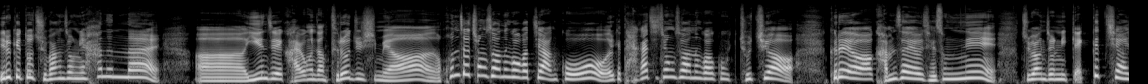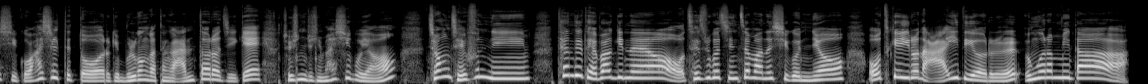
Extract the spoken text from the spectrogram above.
이렇게 또 주방 정리하는 날 어, 이은지의 가요광장 들어주시면 혼자 청소하는 것 같지 않고 이렇게 다 같이 청소하는 것 같고 좋죠. 그래요 감사해요 재송 님 주방 정리 깨끗이 하시고 하실 때 또 이렇게 물건 같은 거 안 떨어지게 조심조심 하시고요. 정재훈님 텐디 대박이네요. 재주가 진짜 많으시군요. 어떻게 이런 아이디어를 응원합니다.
